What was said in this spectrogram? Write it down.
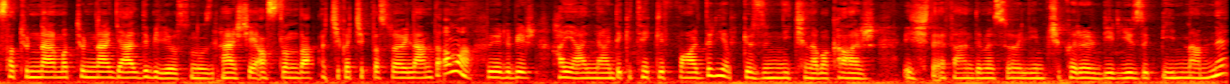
satürnler matürnler geldi biliyorsunuz. Her şey aslında açık açık da söylendi ama böyle bir hayallerdeki teklif vardır ya gözünün içine bakar işte efendime söyleyeyim çıkarır bir yüzük bilmem ne.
